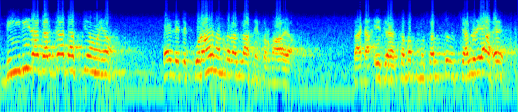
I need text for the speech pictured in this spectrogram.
بیوی کا درجہ دستے ہوئے ہاں۔ پہلے تو قرآن اندر اللہ نے فرمایا، ساڈا یہ سبق مسلسل چل رہا ہے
